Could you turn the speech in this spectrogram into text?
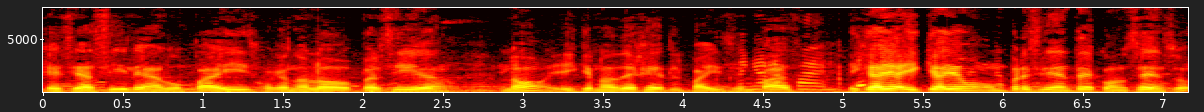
que se asile en algún país para que no lo persigan ¿no? Y que nos deje el país en paz y que haya, y que haya un, presidente de consenso.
